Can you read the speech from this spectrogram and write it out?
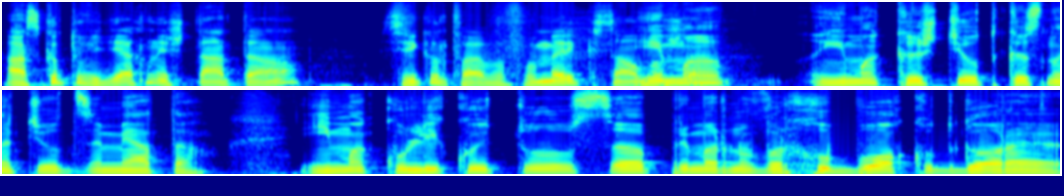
Аз като видях нещата, си викам това, е в Америка само Има, има къщи откъснати от земята. Има коли, които са примерно върху блок отгоре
